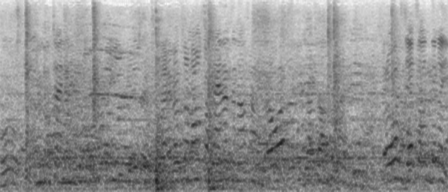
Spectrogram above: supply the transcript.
हो. प्रवास ज्याचा अंत नाही.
